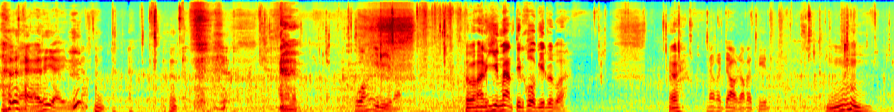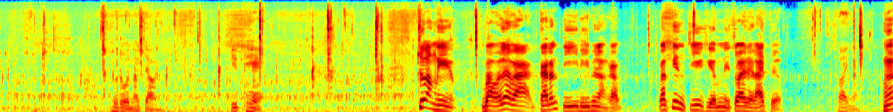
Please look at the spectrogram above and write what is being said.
อะไรใหญ่ดีนะพวงอีดีเนาะลูกน้องในทีมงานติดโควิดไปป่ะเฮ้ยแล้วก็เจ้าแล้วก็ติดอืมบ่โดนเอาเจ้านะติดแท้ช่วงนี้บอกเลยว่าการันตีดีพี่น้องครับ วัคซีนจีเข็มนี่ซอยได้หลายเติบซอยหยังฮะ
